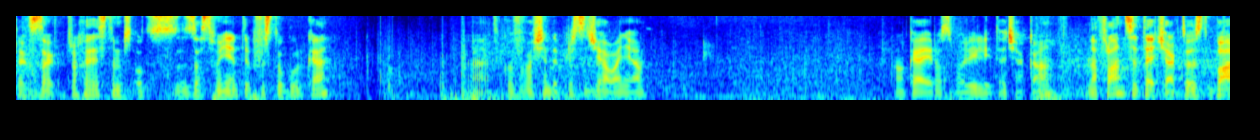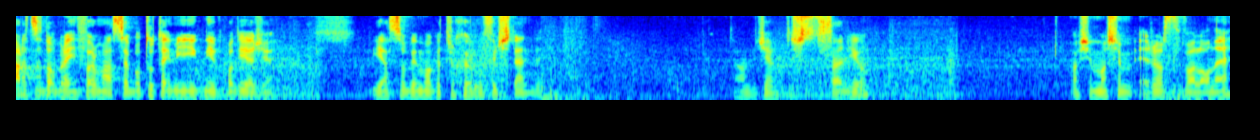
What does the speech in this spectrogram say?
Tak za, trochę jestem od, zasłonięty przez tą górkę. A, tylko właśnie depresja działa, nie mam. Okej, rozwalili teciaka. Na flance teciak, to jest bardzo dobra informacja, bo tutaj mi nikt nie podjedzie. Ja sobie mogę trochę ruszyć tędy. Tam widziałem, ktoś strzelił. 8-8 rozwalone.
